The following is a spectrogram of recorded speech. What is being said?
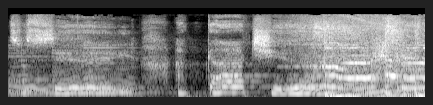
to say I got you.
